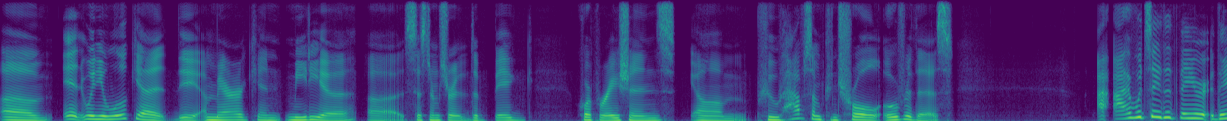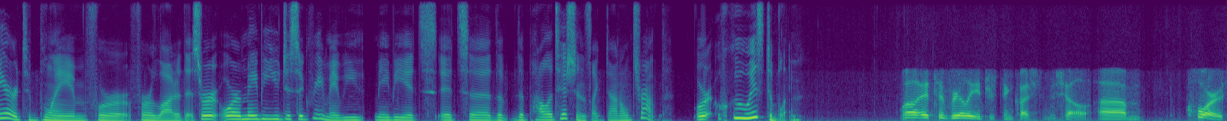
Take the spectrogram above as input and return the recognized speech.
Um, and when you look at the American media uh, systems or the big corporations um, who have some control over this, I, I would say that they are they are to blame for, for a lot of this. Or or maybe you disagree. Maybe maybe it's it's uh, the the politicians like Donald Trump. Or who is to blame? Well, it's a really interesting question, Michelle. Um, of course,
